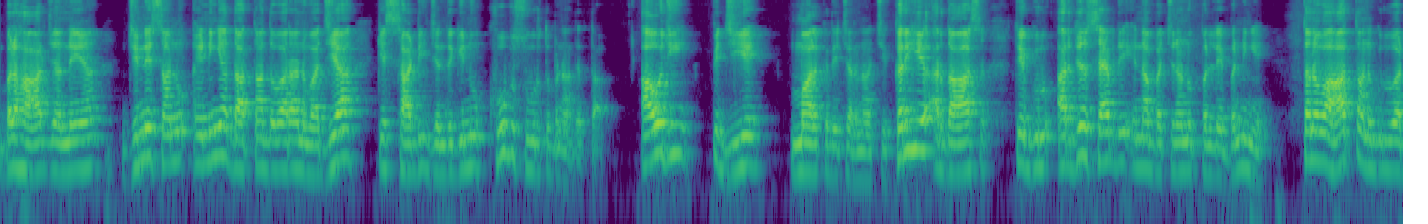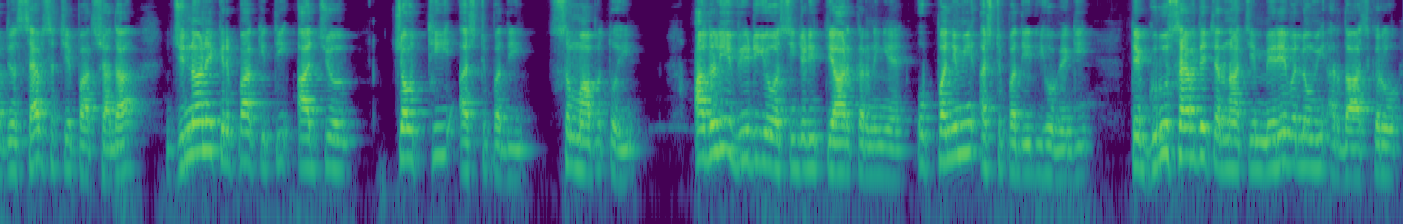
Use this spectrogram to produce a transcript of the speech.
ਬਲਹਾਰ ਜਾਣੇ ਆ ਜਿਨੇ ਸਾਨੂੰ ਇੰਨੀਆਂ ਦਾਤਾਂ ਦੁਆਰਾ ਨਵਾਜਿਆ ਕਿ ਸਾਡੀ ਜ਼ਿੰਦਗੀ ਨੂੰ ਖੂਬਸੂਰਤ ਬਣਾ ਦਿੱਤਾ। ਆਓ ਜੀ, ਭਿੱਜੀਏ ਮਾਲਕ ਦੇ ਚਰਨਾਂ 'ਚ। ਕਰੀਏ ਅਰਦਾਸ ਤੇ ਗੁਰੂ ਅਰਜਨ ਸਾਹਿਬ ਦੇ ਇਹਨਾਂ ਬਚਨਾਂ ਨੂੰ ਪੱਲੇ ਬੰਨੀਏ। ਧੰਨਵਾਦ ਧੰਨ ਗੁਰੂ ਅਰਜਨ ਸਾਹਿਬ ਸੱਚੇ ਪਾਤਸ਼ਾਹ ਦਾ, ਜਿਨ੍ਹਾਂ ਨੇ ਕਿਰਪਾ ਕੀਤੀ ਅੱਜ ਚੌਥੀ ਅਸ਼ਟਪਦੀ ਸਮਾਪਤ ਹੋਈ। ਅਗਲੀ ਵੀਡੀਓ ਅਸੀਂ ਜਿਹੜੀ ਤਿਆਰ ਕਰਨੀ ਹੈ, ਉਹ ਪੰਜਵੀਂ ਅਸ਼ਟਪਦੀ ਦੀ ਹੋਵੇਗੀ। ਤੇ ਗੁਰੂ ਸਾਹਿਬ ਦੇ ਚਰਨਾਂ 'ਚ ਮੇਰੇ ਵੱਲੋਂ ਵੀ ਅਰਦਾਸ ਕਰੋ,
